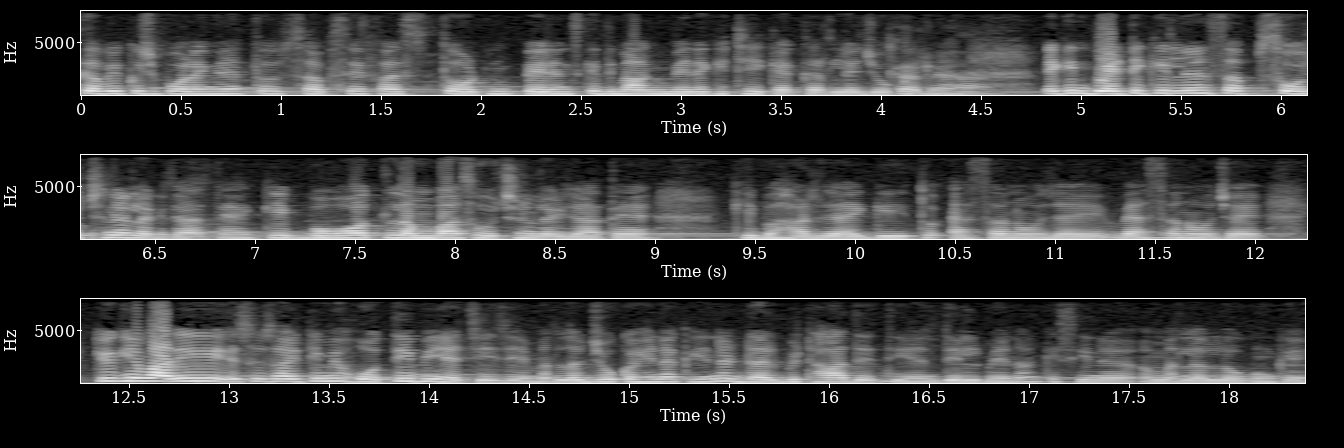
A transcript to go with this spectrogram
कभी कुछ बोलेंगे तो सबसे फ़र्स्ट थॉट पेरेंट्स के दिमाग में मेरे कि ठीक है कर ले जो कर करना है हाँ। लेकिन बेटी के लिए सब सोचने लग जाते हैं कि बहुत लंबा सोचने लग जाते हैं कि बाहर जाएगी तो ऐसा ना हो जाए वैसा ना हो जाए क्योंकि हमारी सोसाइटी में होती भी हैं चीज़ें मतलब जो कहीं ना कहीं ना डर बिठा देती हैं दिल में ना किसी ने मतलब लोगों के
